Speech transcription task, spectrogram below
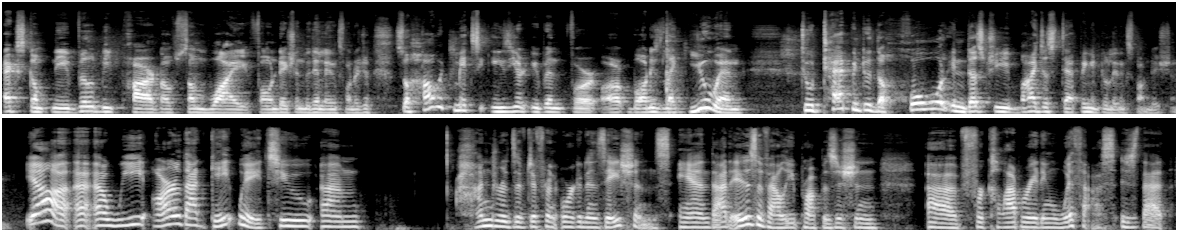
x company will be part of some y foundation within linux foundation. So how it makes it easier even for our bodies like un to tap into the whole industry by just tapping into linux foundation? Yeah uh, uh, we are that gateway to um, hundreds of different organizations and that is a value proposition uh, for collaborating with us is that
